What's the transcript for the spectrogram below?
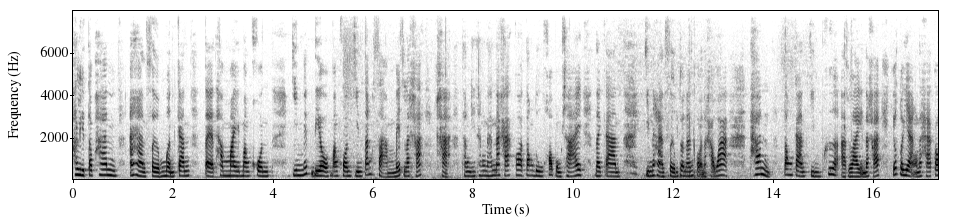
ผลิตภัณฑ์อาหารเสริมเหมือนกัน แต่ทำไมบางคนกินเม็ดเดียว บางคนกินตั้ง 3 เม็ดล่ะคะค่ะ ทั้งนี้ทั้งนั้นนะคะ ก็ต้องดูข้อบ่งใช้ในการกินอาหารเสริมตัวนั้นก่อนนะคะว่า ท่านต้องการกินเพื่ออะไรนะคะ ยกตัวอย่างนะคะก็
